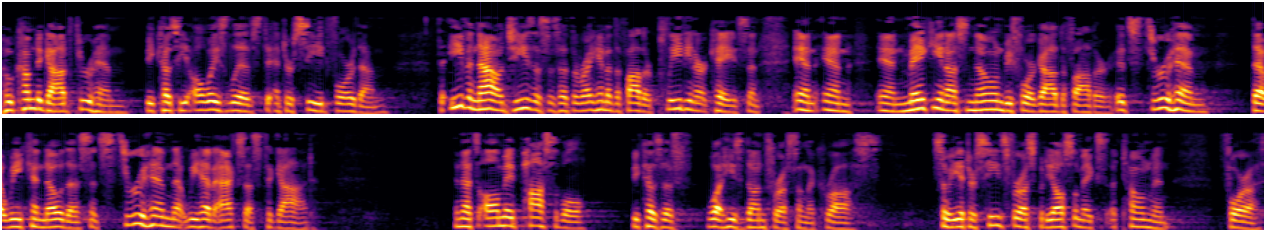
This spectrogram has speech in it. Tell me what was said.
who come to God through him, because he always lives to intercede for them. That even now, Jesus is at the right hand of the Father, pleading our case and, and, and, and making us known before God the Father. It's through him that we can know this. It's through him that we have access to God. And that's all made possible because of what he's done for us on the cross. So he intercedes for us, but he also makes atonement for us.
